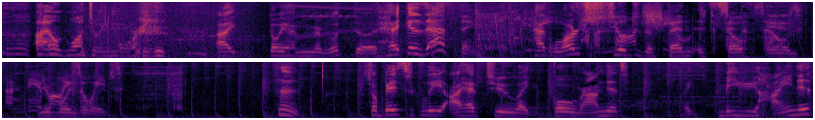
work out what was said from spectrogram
I don't want to anymore. I don't even remember what the heck is that thing. Has a large shield to defend itself and nearby zoids. Hmm. So basically, I have to like go around it, like maybe behind it,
